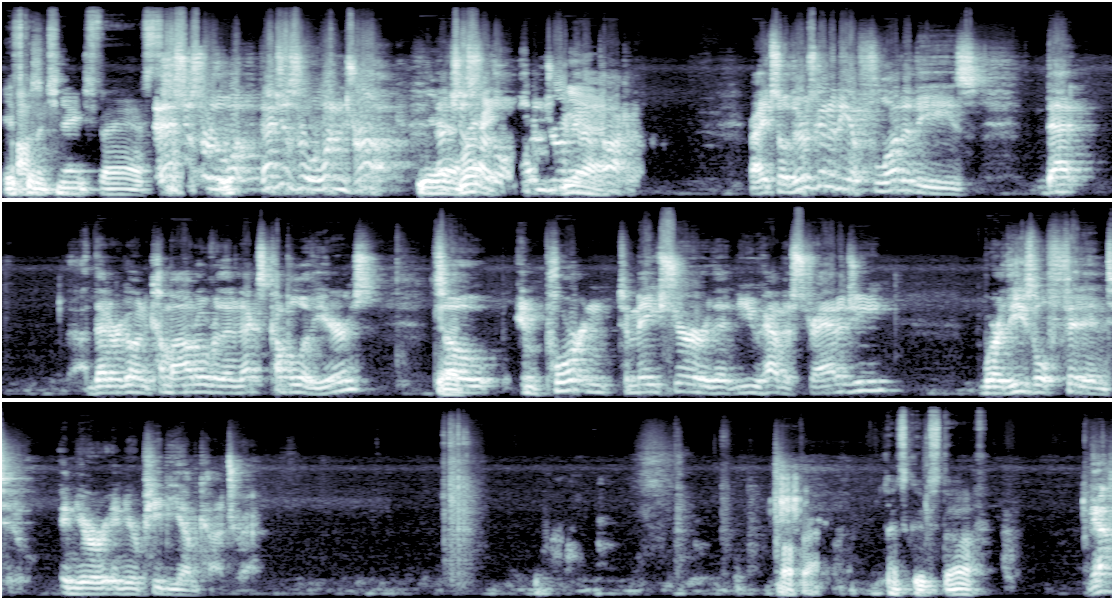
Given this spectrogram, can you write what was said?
It's awesome. going to change fast. And that's just for the one. That's just for one drug. Yeah, that's just right. for the one drug yeah. I'm talking about right? So there's going to be a flood of these that that are going to come out over the next couple of years. Good. So important to make sure that you have a strategy where these will fit into in your in your PBM contract. Love that. That's good stuff. Yeah.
